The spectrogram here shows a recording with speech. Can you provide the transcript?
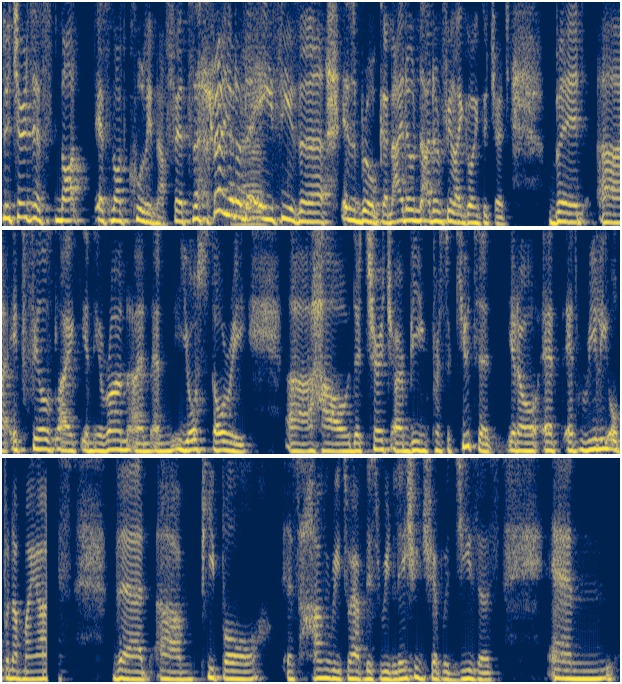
the church is not, it's not cool enough. It's, you know, the AC is, uh, is broken. I don't, I don't feel like going to church. But, uh, it feels like in Iran and, and your story, uh, how the church are being persecuted, you know, it, it really opened up my eyes that, um, people is hungry to have this relationship with Jesus and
